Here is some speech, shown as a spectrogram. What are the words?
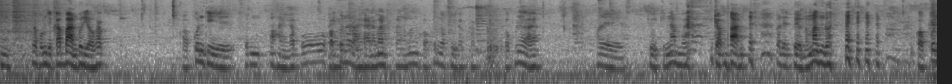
อืมแล้วผมจะกลับบ้านผู้เดียวครับ ขอบคุณที่เพิ่นเอาให้ครับโอ้ขอบคุณหลายๆการน้ำมันทางน้ำมันขอบคุณกับพี่ครับครับขอบคุณหลายก็เลยช่วยกินน้ำครับกลับบ้านก็เลยเติมน้ำมันด้วยขอบคุณ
